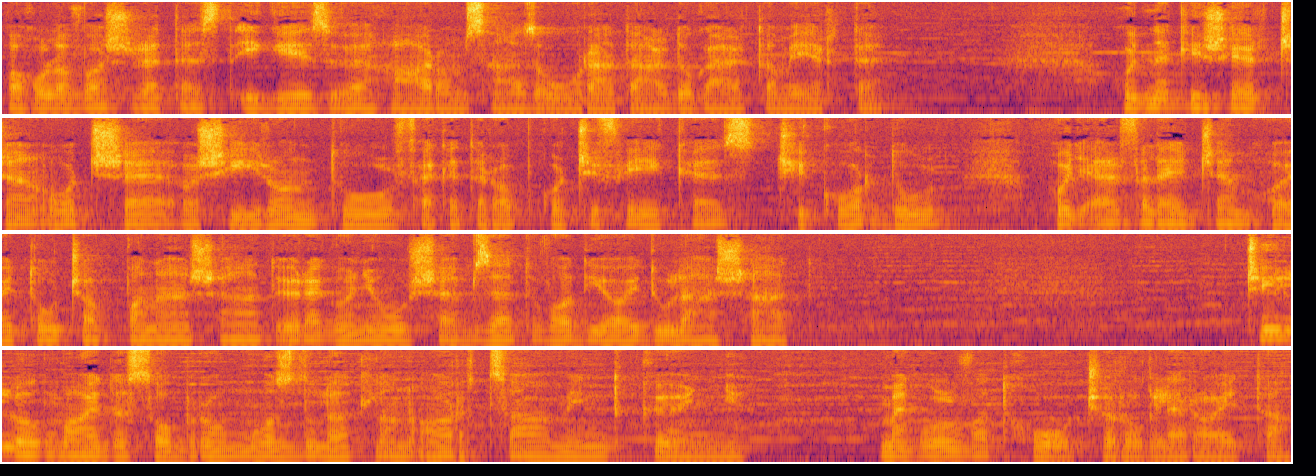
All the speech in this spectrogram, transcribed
ahol a vasreteszt igézve háromszáz órát áldogáltam érte. Hogy ne kísértsen ott se a síron túl fekete rabkocsi fékez, csikordul, hogy elfelejtsem ajtócsappanását, öreganyó sebzett vadjajdulását, Csillog majd a szobrom mozdulatlan arca, mint könny, megolvat hó csorog le rajta.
